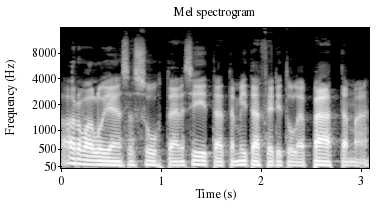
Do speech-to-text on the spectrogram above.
arvailujensa suhteen siitä, että mitä Fedi tulee päättämään.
